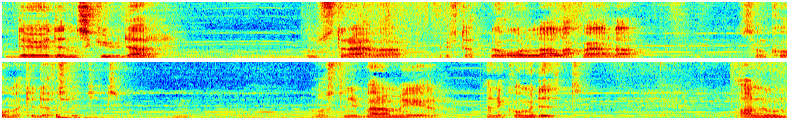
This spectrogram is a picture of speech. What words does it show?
dödens gudar de strävar efter att behålla alla själar som kommer till dödsriket. måste ni bära med er när ni kommer dit. Anun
